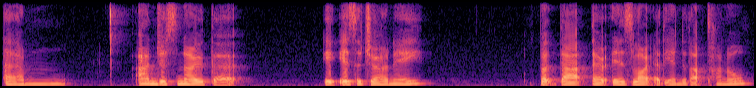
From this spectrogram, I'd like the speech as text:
Um, and just know that it is a journey, but that there is light at the end of that tunnel.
